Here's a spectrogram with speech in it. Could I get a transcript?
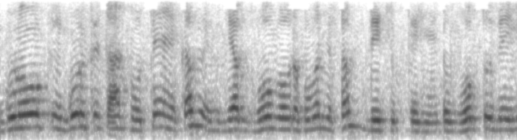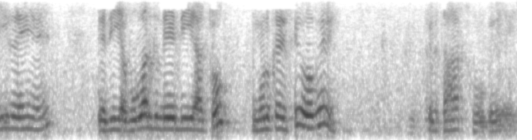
गुणों गुण कृतार्थ होते हैं कब? जब भोग और अपवर्ग सब दे चुकते हैं। तो भोग तो दे ही रहे हैं। यदि अपवर्ग दे दिया तो गुण कैसे हो गए? कृतार्थ हो गए।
